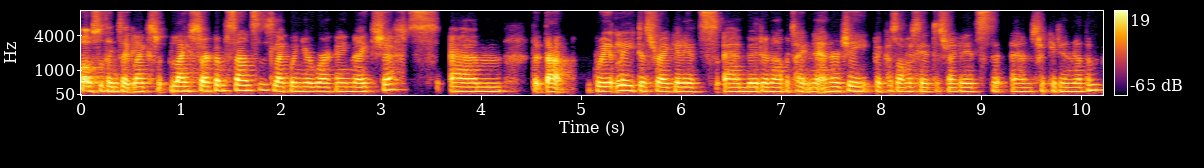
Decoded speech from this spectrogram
also things like, like life circumstances, like when you're working night shifts, um, that that greatly dysregulates uh, mood and appetite and energy because obviously it dysregulates the um, circadian rhythm.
